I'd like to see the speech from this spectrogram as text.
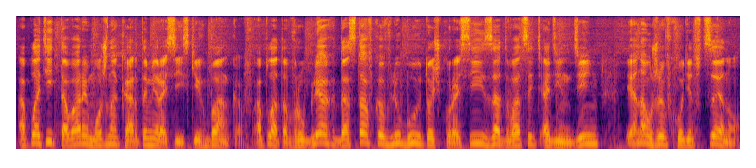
Оплатить товары можно картами российских банков. Оплата в рублях, доставка в любую точку России за 21 день и она уже входит в цену.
